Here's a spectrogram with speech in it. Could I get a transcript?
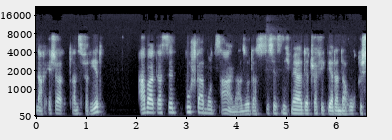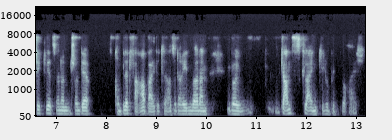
nach Azure transferiert, aber das sind Buchstaben und Zahlen. Also das ist jetzt nicht mehr der Traffic, der dann da hochgeschickt wird, sondern schon der komplett verarbeitete. Also da reden wir dann über ganz kleinen Kilobit-Bereich.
